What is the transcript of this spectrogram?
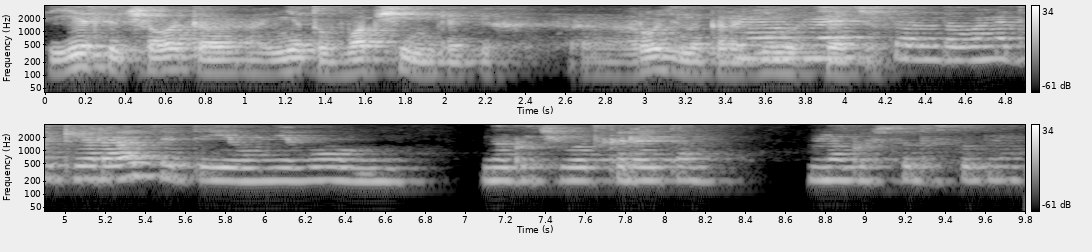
Если у человека нету вообще никаких э, родинок, родимых ну, значит, пятен? он довольно-таки развит, и у него много чего открыто, много что доступно.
